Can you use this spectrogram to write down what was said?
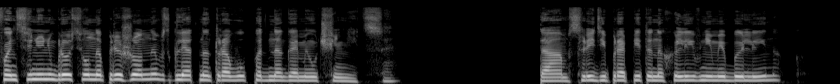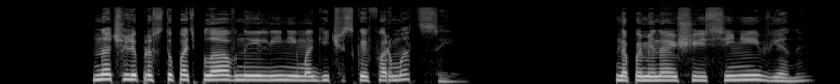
Фансинюнь бросил напряженный взгляд на траву под ногами ученицы. Там, среди пропитанных ливнями былинок, начали проступать плавные линии магической формации, напоминающие синие вены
